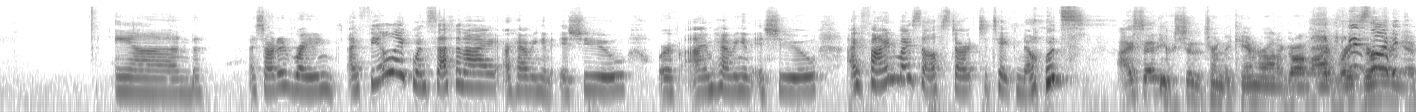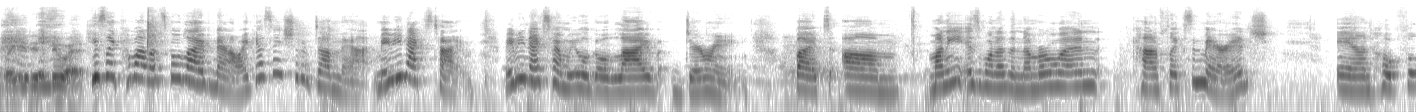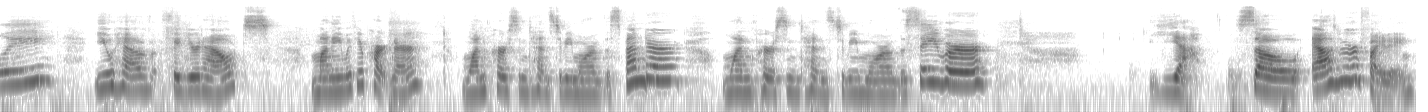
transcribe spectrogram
And I started writing. I feel like when Seth and I are having an issue, or if I'm having an issue, I find myself start to take notes. I said you should have turned the camera on and gone live right He's during like- it, but you didn't do it. He's like, come on, let's go live now. I guess I should have done that. Maybe next time. Maybe next time we will go live during. But um, money is one of the number one conflicts in marriage. And hopefully you have figured out money with your partner. One person tends to be more of the spender, one person tends to be more of the saver. Yeah. So as we were fighting,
